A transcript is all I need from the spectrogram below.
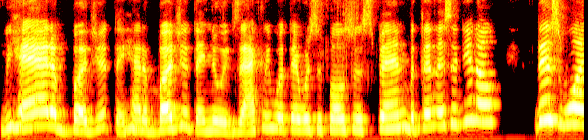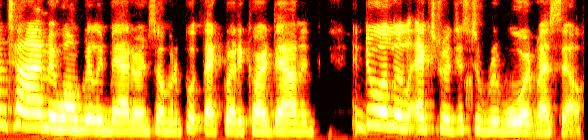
We had a budget. They had a budget. They knew exactly what they were supposed to spend. But then they said, you know, this one time it won't really matter. And so I'm going to put that credit card down and, and do a little extra just to reward myself.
